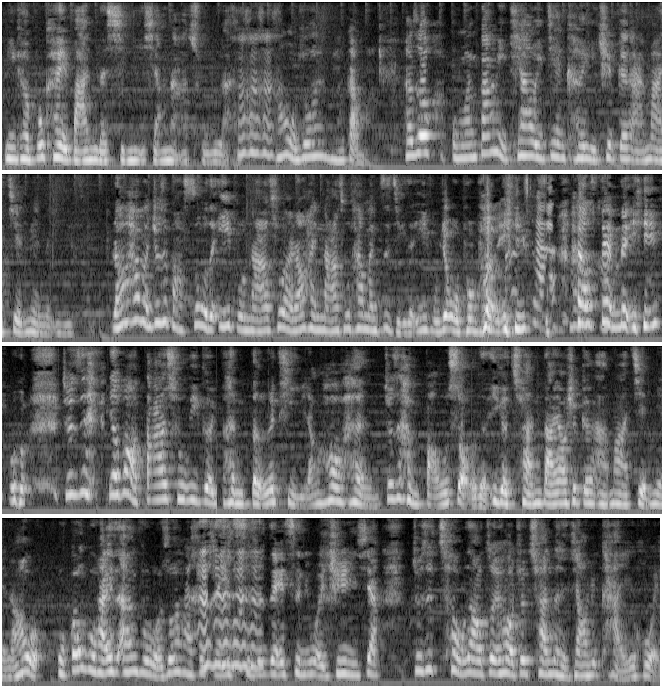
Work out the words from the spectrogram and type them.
你可不可以把你的行李箱拿出来？”然后我说：“你要干嘛？”他说：“我们帮你挑一件可以去跟阿妈见面的衣服。”然后他们就是把所有的衣服拿出来，然后还拿出他们自己的衣服，就我婆婆的衣服，还有 Sam 的衣服，就是要帮我搭出一个很得体，然后很就是很保守的一个穿搭，要去跟阿妈见面。然后我我公婆还一直安抚我说：“还是这一次，就这一次，你委屈一下。”就是凑到最后就穿的很像要去开会，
